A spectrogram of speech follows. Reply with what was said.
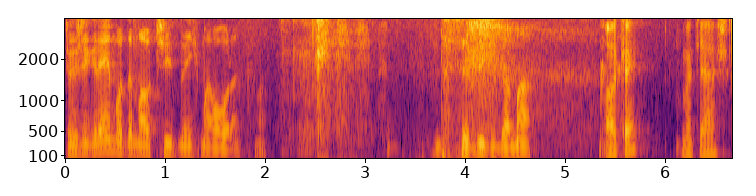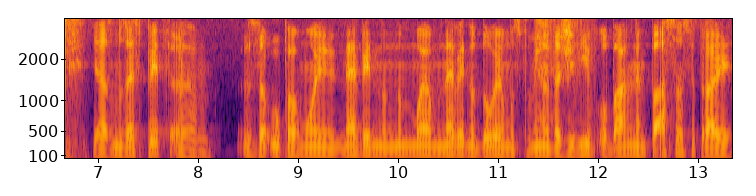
Če že gremo, da ima oči, da jih ima orang. No. Da se vidi, da ima. Ok, Matjaš. Ja, Jaz sem zdaj spet um, zaupal moj nevedno, no, mojemu nevedno dobremu spominu, da živi v obalnem pasu, se pravi,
